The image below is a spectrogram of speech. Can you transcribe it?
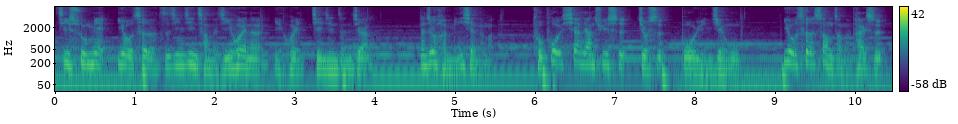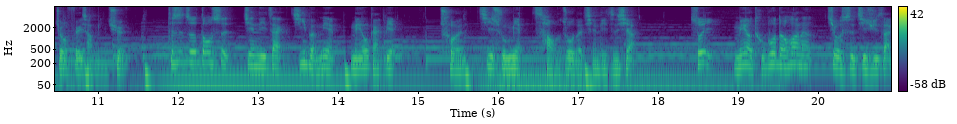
技术面右侧的资金进场的机会呢，也会渐渐增加，那就很明显了嘛。突破下降趋势就是拨云见雾，右侧上涨的态势就非常明确。但是这都是建立在基本面没有改变，纯技术面炒作的前提之下，所以没有突破的话呢，就是继续在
